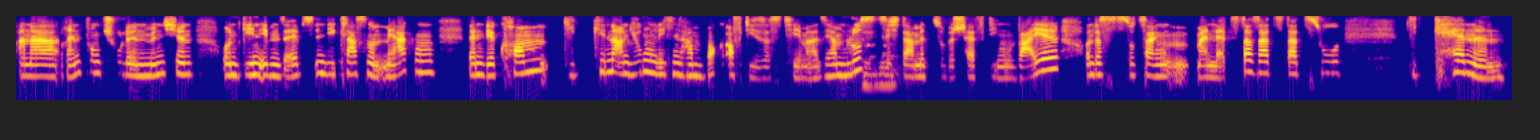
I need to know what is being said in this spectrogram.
an einer Brennpunktschule in München und gehen eben selbst in die Klassen und merken, wenn wir kommen, die Kinder und Jugendlichen haben Bock auf dieses Thema. Sie haben Lust, mhm. sich damit zu beschäftigen, weil, und das ist sozusagen mein letzter Satz dazu, die kennen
